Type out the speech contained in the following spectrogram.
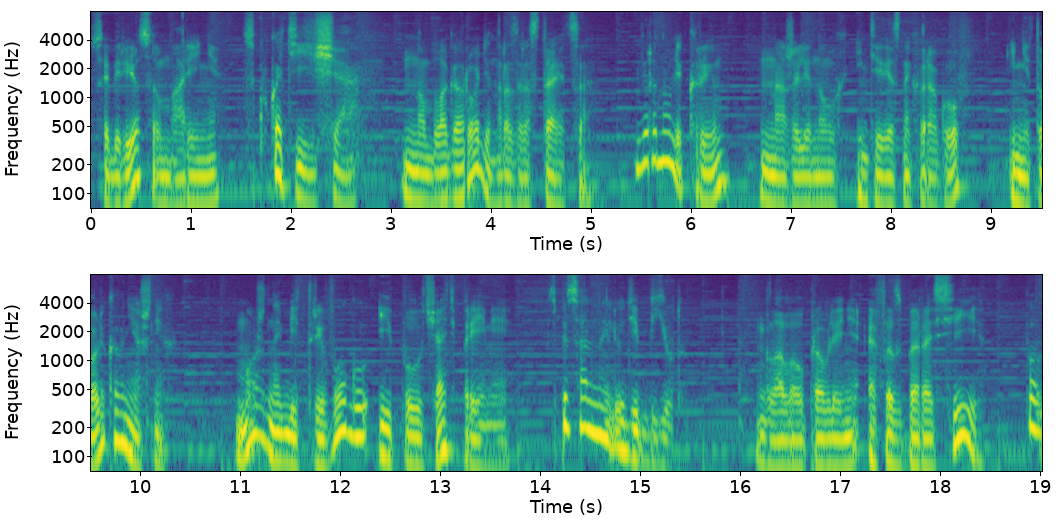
соберется в Марине. Скукотища. Но благороден разрастается. Вернули Крым, нажили новых интересных врагов, и не только внешних. Можно бить тревогу и получать премии. Специальные люди бьют. Глава управления ФСБ России – по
